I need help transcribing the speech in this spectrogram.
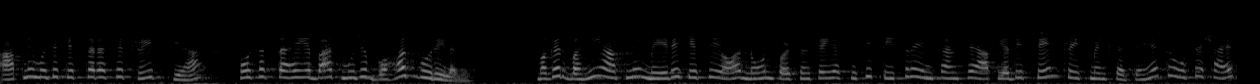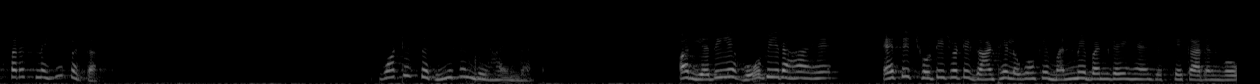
आपने मुझे किस तरह से ट्रीट किया? हो सकता है ये बात मुझे बहुत बुरी लगे। मगर वहीं आपने मेरे किसी और नोन पर्सन से या किसी तीसरे इंसान से आप यदि सेम ट्रीटमेंट करते हैं तो उसे शायद फ़र्क नहीं पड़ता। What is the reason behind that और यदि ये हो भी रहा है, ऐसे छोटी छोटी गांठें लोगों के मन में बन गई हैं, जिसके कारण वो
